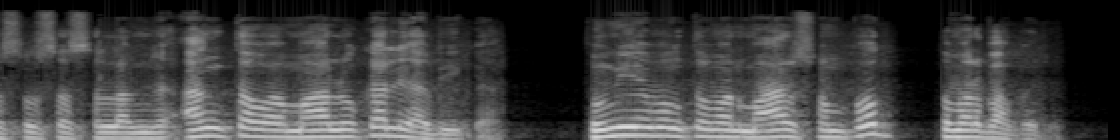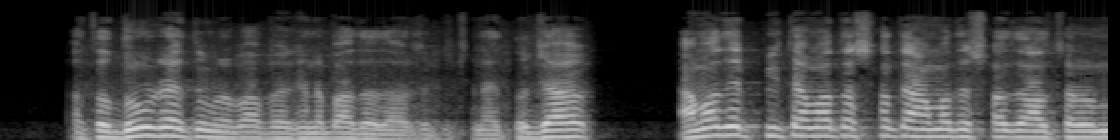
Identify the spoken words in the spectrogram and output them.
রসুল সাল্লাম যে আংতাওয়া মা লোকালি আবিকা। তুমি এবং তোমার মার সম্পদ তোমার বাপের। অর্থাৎ দুটাই তোমার বাবা এখানে বাধা দেওয়ার কিছু নাই। তো যা আমাদের পিতা মাতার সাথে আমাদের সাথে আচরণ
